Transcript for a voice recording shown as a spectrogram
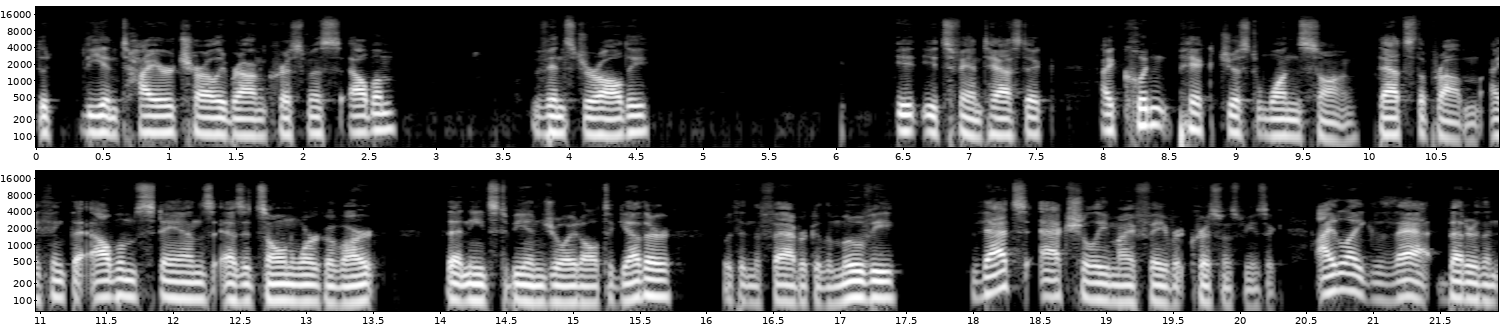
the the entire Charlie Brown Christmas album. Vince Guaraldi. It, it's fantastic. I couldn't pick just one song. That's the problem. I think the album stands as its own work of art that needs to be enjoyed altogether within the fabric of the movie. That's actually my favorite Christmas music. I like that better than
